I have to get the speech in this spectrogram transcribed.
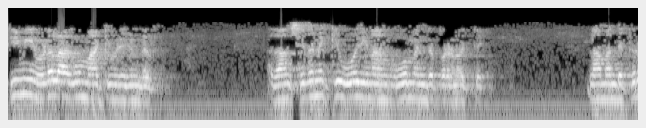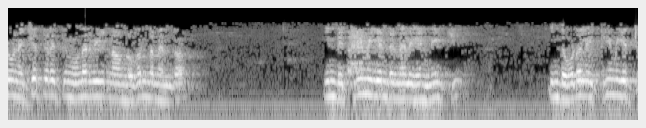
தீமையின் உடலாகவும் மாற்றி விடுகின்றது. அதான் சிவனுக்கு ஓதினான் ஓம் என்ற புறநோத்தை நாம் அந்த பெரு நட்சத்திரத்தின் உணர்வில் நாம் நுகர்ந்தோம் என்றால் இந்த தீமை என்ற நிலையை நீக்கி இந்த உடலை தீமையற்ற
